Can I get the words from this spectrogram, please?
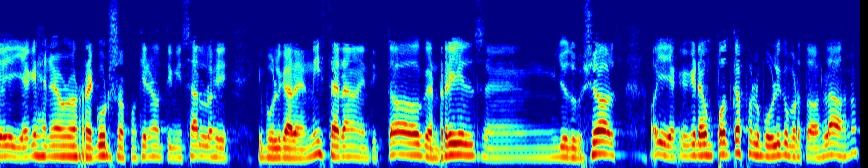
oye, ya que generan unos recursos, pues quieren optimizarlos y, publicar en Instagram, en TikTok, en Reels, en YouTube Shorts. Oye, ya que creo un podcast, pues lo publico por todos lados, ¿no?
